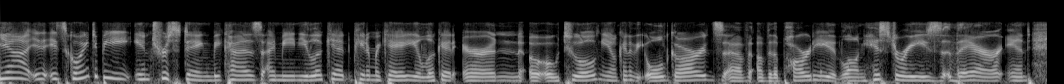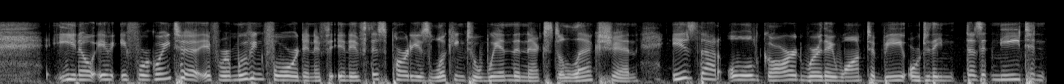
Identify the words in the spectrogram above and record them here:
Yeah, it's going to be interesting because I mean, you look at Peter MacKay, you look at Erin O'Toole, you know, kind of the old guards of, of the party, long histories there, and you know, if, if we're going to, if we're moving forward, and if and if this party is looking to win the next election, is that old guard where they want to be, or do they? Does it need to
